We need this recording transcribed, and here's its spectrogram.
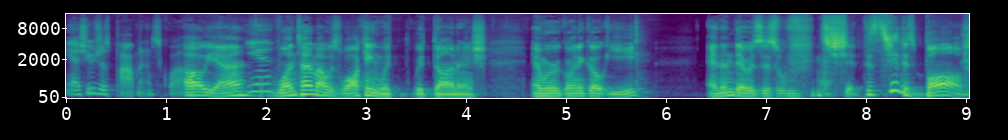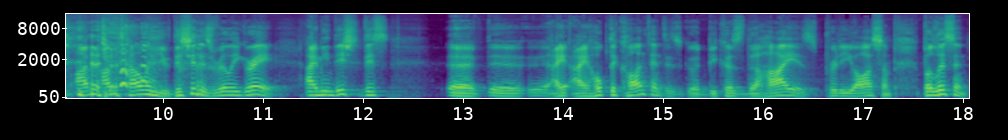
Yeah, she was just popping a squat. Oh yeah. Yeah. One time I was walking with with Donish, and we were going to go eat, and then there was this shit. This shit is bomb. I'm, I'm telling you, this shit is really great. I mean, this this. Uh, uh, I, I hope the content is good because the high is pretty awesome. But listen,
